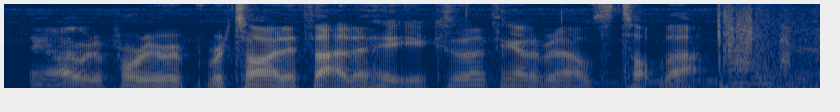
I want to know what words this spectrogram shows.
I think I would have probably re- retired if that had hit you, because I don't think I'd have been able to top that. Find the musket.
